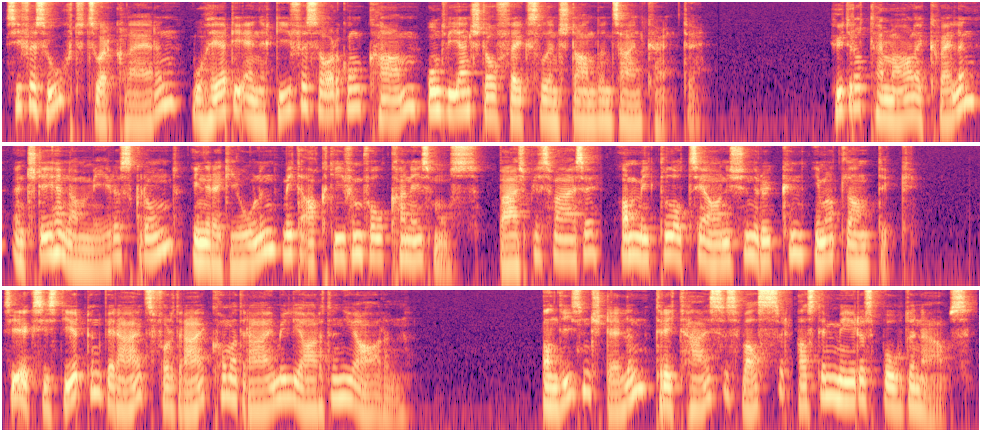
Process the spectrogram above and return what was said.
Sie versucht zu erklären, woher die Energieversorgung kam und wie ein Stoffwechsel entstanden sein könnte. Hydrothermale Quellen entstehen am Meeresgrund in Regionen mit aktivem Vulkanismus, beispielsweise am Mittelozeanischen Rücken im Atlantik. Sie existierten bereits vor 3,3 Milliarden Jahren. An diesen Stellen tritt heißes Wasser aus dem Meeresboden aus.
